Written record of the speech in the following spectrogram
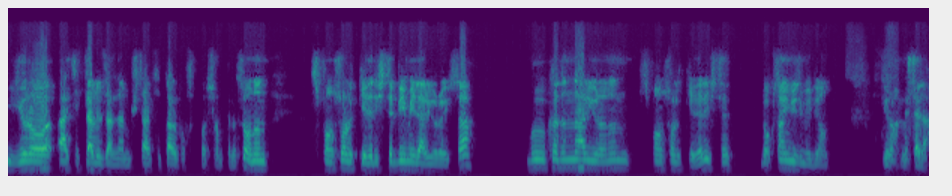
Euro erkekler düzenlenmişti. Erkekler Avrupa Futbol Şampiyonası. Onun sponsorluk geliri işte 1 milyar euro ise bu kadınlar Euro'nun sponsorluk geliri işte 90-100 milyon euro mesela.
